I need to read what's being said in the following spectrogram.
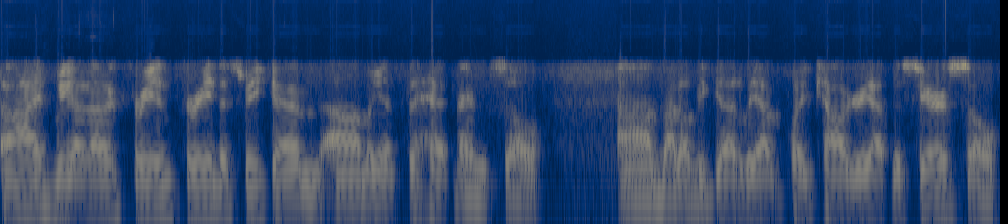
Uh, we got another three and three this weekend um, against the Hitmen, so um, that'll be good. We haven't played Calgary yet this year, so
